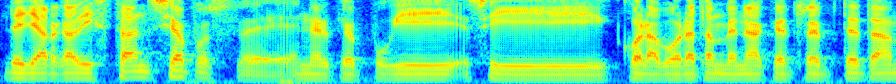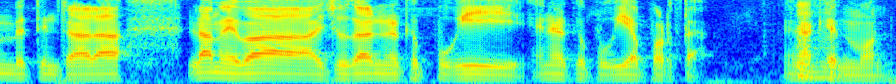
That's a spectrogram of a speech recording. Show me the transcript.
de llarga distància, pues, eh, en el que pugui, si col·labora també en aquest repte, repte també tindrà la, la meva ajuda en el que pugui, en el que pugui aportar en aquest món.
